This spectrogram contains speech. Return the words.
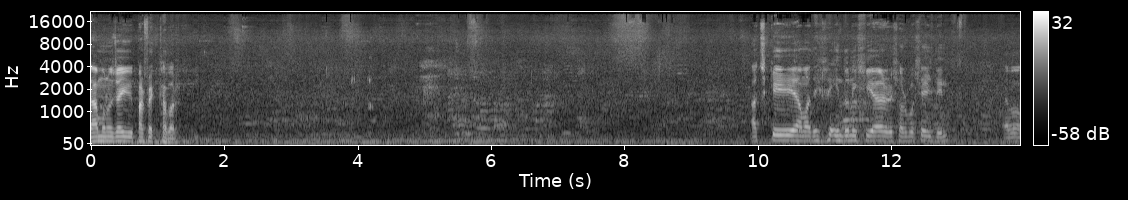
দাম অনুযায়ী পারফেক্ট খাবার। আজকে আমাদের ইন্দোনেশিয়ার সর্বশেষ দিন এবং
